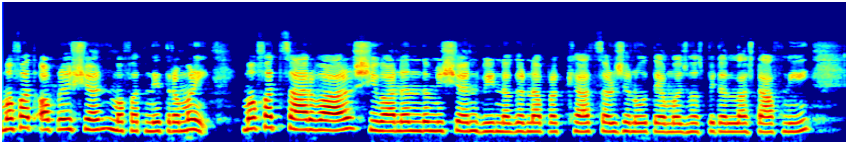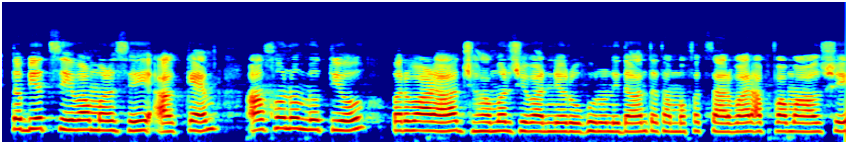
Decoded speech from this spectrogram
મફત ઓપરેશન, મફત નેત્રમણી, મફત સારવાર, શિવાનંદ મિશન, વીરનગરના પ્રખ્યાત સર્જનો તેમજ હોસ્પિટલના સ્ટાફની તબિયત સેવા મળશે. આ કેમ્પ આંખોનો મૃત્યુ, પરવાળા, ઝામર જેવા અન્ય રોગોનું નિદાન તથા મફત સારવાર આપવામાં આવશે.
